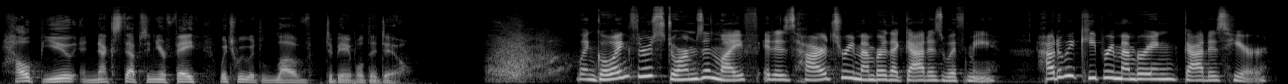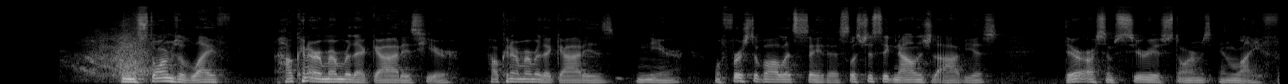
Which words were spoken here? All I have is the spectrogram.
help you in next steps in your faith, which we would love to be able to do. When going through storms in life, it is hard to remember that God is with me. How do we keep remembering God is here? In the storms of life, how can I remember that God is here? How can I remember that God is near? Well, first of all, let's say this. Let's just acknowledge the obvious. There are some serious storms in life.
